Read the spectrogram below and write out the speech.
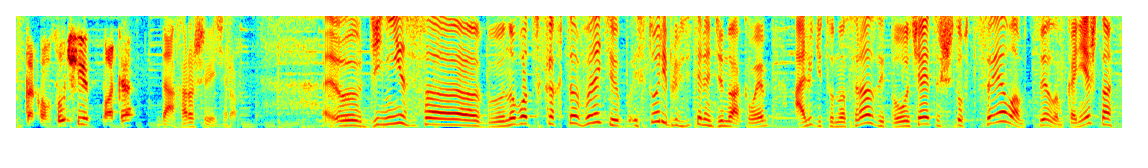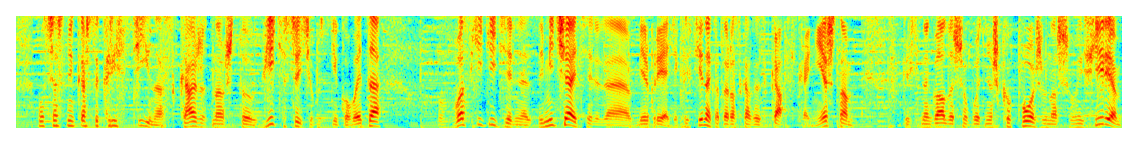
В таком случае, пока. Да, хорошего вечера. Э, Денис, э, ну вот как-то, вы знаете, истории приблизительно одинаковые, а люди-то у нас разные. Получается, что в целом, в целом, конечно, вот сейчас, мне кажется, Кристина скажет нам, что вечер встречи выпускников — это восхитительное, замечательное мероприятие. Кристина, которая рассказывает сказки, конечно. Кристина Гладышева будет немножко позже в нашем эфире.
